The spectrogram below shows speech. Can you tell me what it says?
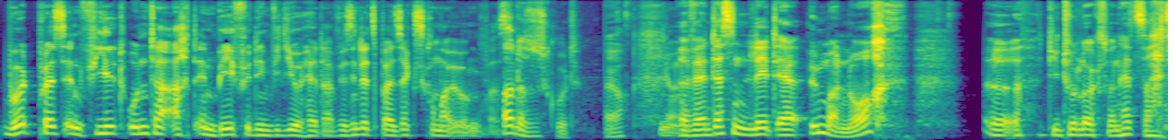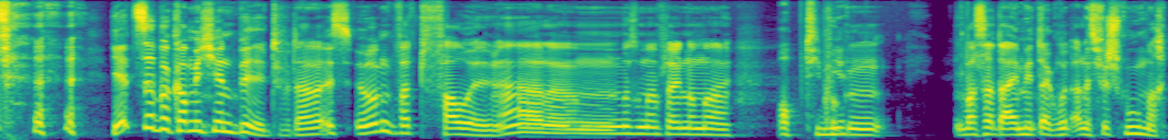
WordPress empfiehlt unter 8 MB für den Videoheader. Wir sind jetzt bei 6, irgendwas. Ah, das ist gut. Ja. Ja. Äh, währenddessen lädt er immer noch äh, die Toolbox von Headset. Jetzt bekomme ich hier ein Bild. Da ist irgendwas faul. Na, da müssen wir vielleicht nochmal gucken, was er da im Hintergrund alles für Schmuh macht.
